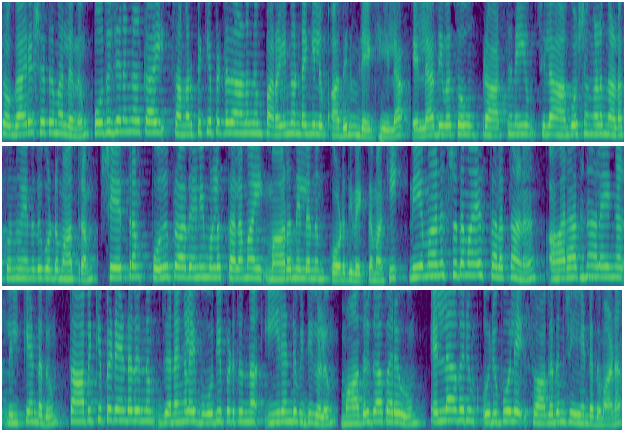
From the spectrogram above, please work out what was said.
സ്വകാര്യ ക്ഷേത്രമല്ലെന്നും പൊതുജനങ്ങൾക്കായി സമർപ്പിക്കപ്പെട്ടതാണെന്നും പറയുന്നുണ്ടെങ്കിലും അതിനും രേഖയില്ല. എല്ലാ ദിവസവും പ്രാർത്ഥനയും ചില ആഘോഷങ്ങളും നടക്കുന്നു എന്നതുകൊണ്ട് മാത്രം ക്ഷേത്രം പൊതുപ്രാധാന്യമുള്ള സ്ഥലമായി മാറുന്നില്ലെന്നും കോടതി വ്യക്തമാക്കി. നിയമാനുസൃതമായ സ്ഥലത്താണ് ആരാധനാലയങ്ങൾ നിൽക്കേണ്ടതും സ്ഥാപിക്കപ്പെടേണ്ടതെന്നും ജനങ്ങളെ ബോധ്യപ്പെടുത്തുന്ന ഈ രണ്ട് വിധികളും മാതൃകാപരവും എല്ലാവരും ഒരുപോലെ സ്വാഗതം ചെയ്യേണ്ടതുമാണ്.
